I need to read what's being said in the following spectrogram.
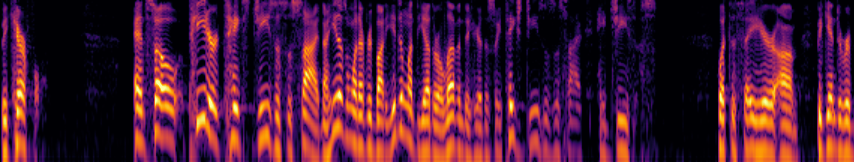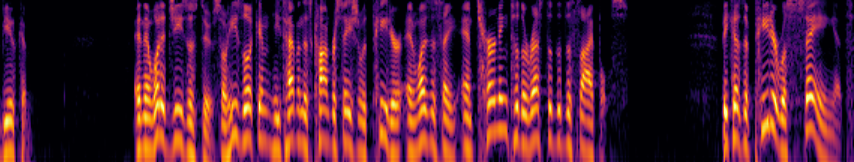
Be careful. And so Peter takes Jesus aside. Now, he doesn't want everybody, he didn't want the other 11 to hear this, so he takes Jesus aside. Hey, Jesus, what's it say here? Um, begin to rebuke him. And then what did Jesus do? So he's looking, he's having this conversation with Peter, and what does it say? And turning to the rest of the disciples. Because if Peter was saying it,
